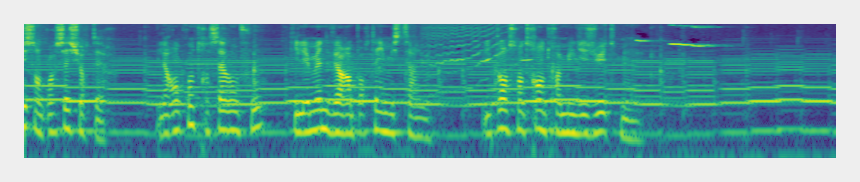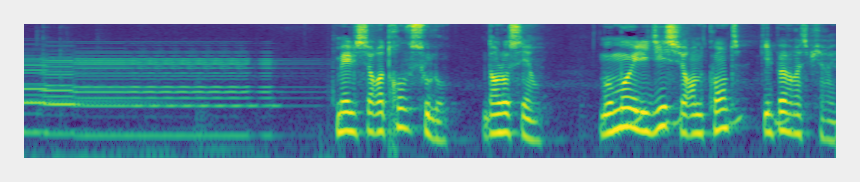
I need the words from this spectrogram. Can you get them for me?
Sont coincés sur Terre. Ils rencontrent un savant fou qui les mène vers un portail mystérieux. Ils pensent entrer en 3018, mais... Mais ils se retrouvent sous l'eau, dans l'océan. Momo et Lydie se rendent compte qu'ils peuvent respirer.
